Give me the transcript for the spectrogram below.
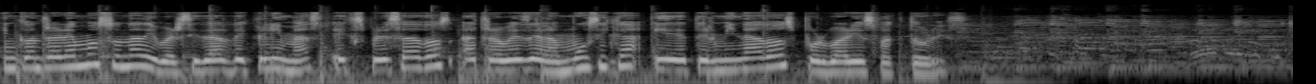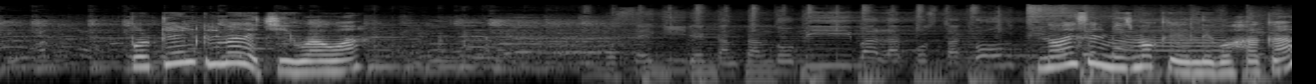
encontraremos una diversidad de climas expresados a través de la música y determinados por varios factores. ¿Por qué el clima de Chihuahua ¿No es el mismo que el de Oaxaca?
